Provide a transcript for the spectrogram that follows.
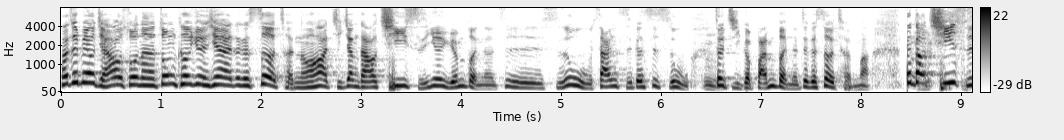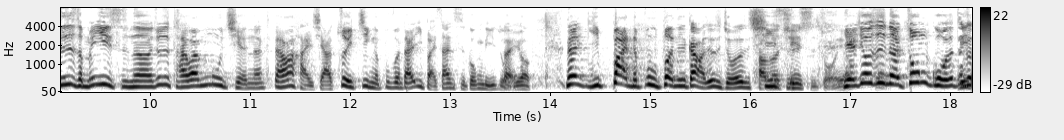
那这边有讲到说呢，中科院现在这个射程的话即将达到七十，因为原本呢是十五、三十跟四十五这几个版本的这个射程嘛，那到七十是什么意思呢？就是台湾目前呢，台湾海峡最近的部分大概一百三十公里左左右，那一半的部分就刚好就是九十差不七十多70左右也就是呢中国的这个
